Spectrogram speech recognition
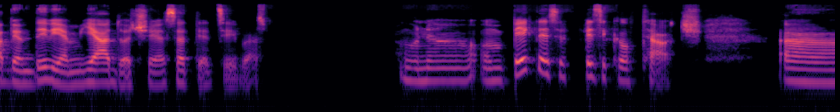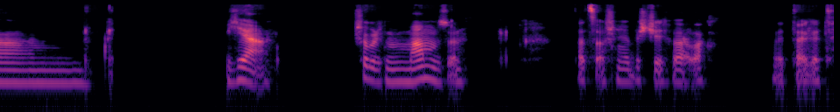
abiem diviem jādod šajās attiecībās. Un, un piektais ir physical touch. Um, jā, šobrīd man mamma zina. Pacelšu viņai bišķiet vēlāk. Vai tagad?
